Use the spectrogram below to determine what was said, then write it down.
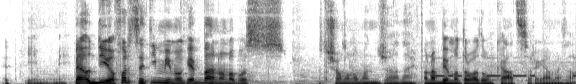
e Timmy. Beh, oddio, forse Timmy mo che va non lo posso... Facciamolo mangiare, dai. Non abbiamo trovato un cazzo, raga, mi sa.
